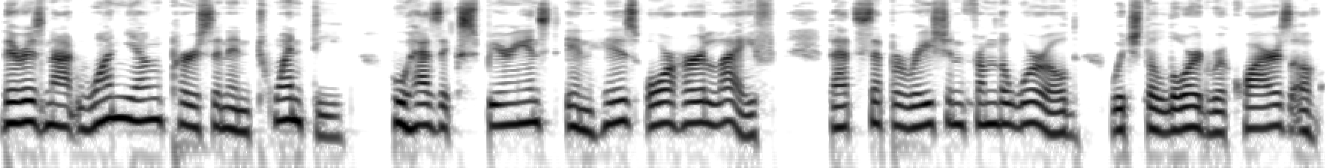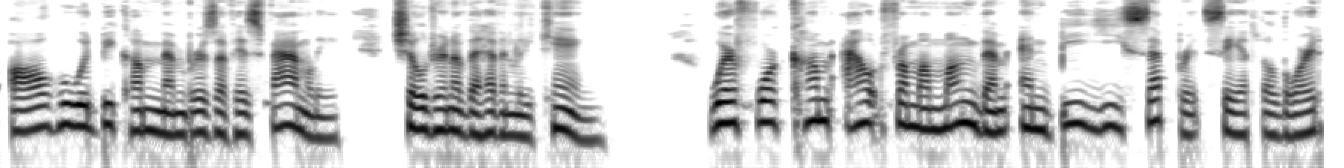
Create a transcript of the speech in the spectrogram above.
There is not one young person in 20 who has experienced in his or her life that separation from the world which the Lord requires of all who would become members of his family, children of the heavenly King. Wherefore come out from among them and be ye separate, saith the Lord,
